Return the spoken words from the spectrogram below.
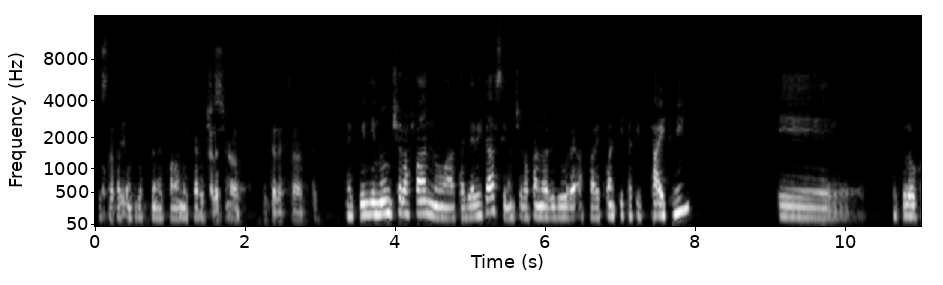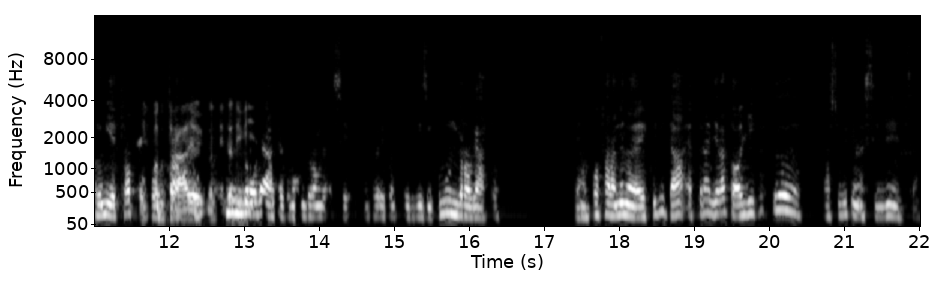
C'è Ho stata capito. contrazione economica, recessione. Interessante. Interessante. E quindi non ce la fanno a tagliare i tassi, non ce la fanno a ridurre, a fare quantitative tightening, e perché l'economia è troppo... È il contrario di quantitative come un drogato, come un drogato, sì, il contrario di quantitative easing, come un drogato, che non può fare a meno della liquidità e appena gliela togli, uh, va subito in astinenza.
